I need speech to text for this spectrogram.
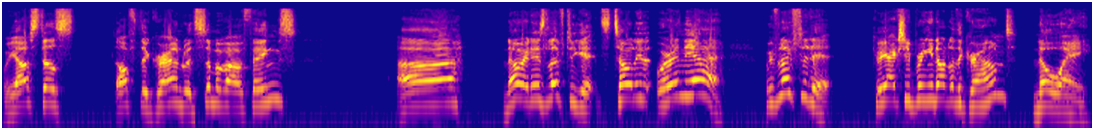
We are still off the ground with some of our things. Uh, no, it is lifting it. It's totally, we're in the air. We've lifted it. Can we actually bring it onto the ground? No way.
